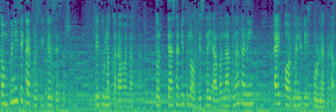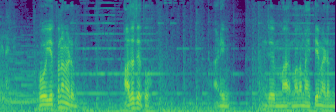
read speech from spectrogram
कंपनीचे काय प्रोसिजर्स आहे सर ते तुला करावं लागणार. तर त्यासाठी तुला ऑफिसला यावं लागणार आणि काही फॉर्मॅलिटीज पूर्ण करावे लागेल हो येतो ना मॅडम. आजच येतो. आणि म्हणजे मा- मला माहिती आहे मॅडम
